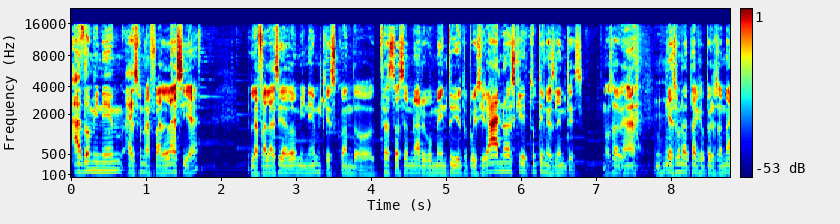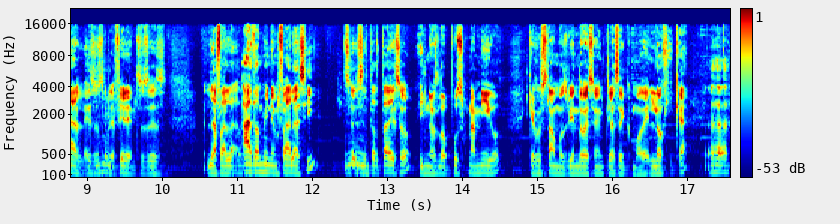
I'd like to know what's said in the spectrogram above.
ad hominem es una falacia. La falacia ad hominem, que es cuando estás en un argumento y yo te puedo decir, ah, no, es que tú tienes lentes. No sabes. Ah, que es un ataque personal, eso se refiere. Entonces, la fala ad hominem fallacy, se, se trata de eso, y nos lo puso un amigo, que justo estábamos viendo eso en clase como de lógica. Ajá.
